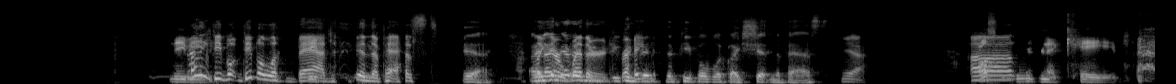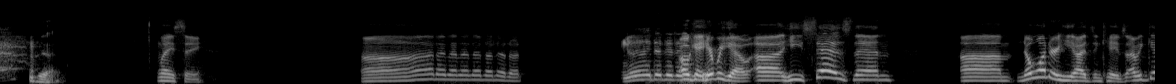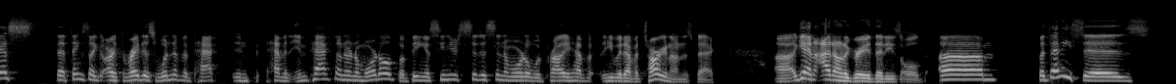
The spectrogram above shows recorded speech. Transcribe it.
Maybe. I think people people look bad in the past. yeah, Like I they're never weathered, right? convinced That people look like shit in the past. Yeah. also Uh, lived in a cave. Yeah, let me see. Uh, da, da, da, da, da, da, da. Okay, here we go. Uh, he says then, um, no wonder he hides in caves. I would guess that things like arthritis wouldn't have impact in, have an impact on an immortal, but being a senior citizen immortal would probably have he would have a target on his back. Uh, again, I don't agree that he's old. Um, but then he says,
